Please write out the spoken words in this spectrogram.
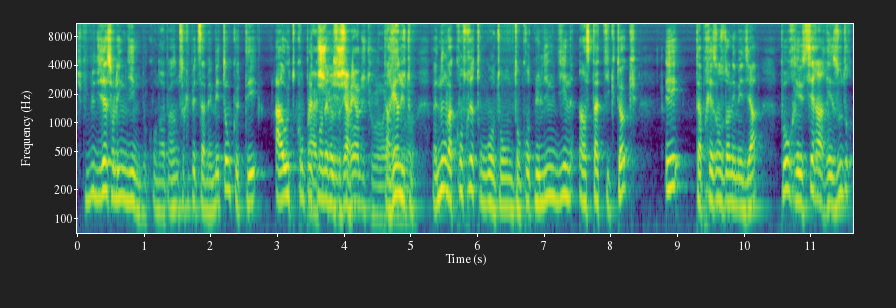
tu peux déjà sur LinkedIn, donc on n'aurait pas besoin de s'occuper de ça. Mais mettons que tu es out complètement des réseaux sociaux. rien du tout. Tu rien du tout. Bah, nous, on va construire ton, ton, ton contenu LinkedIn, Insta, TikTok et ta présence dans les médias pour réussir à résoudre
